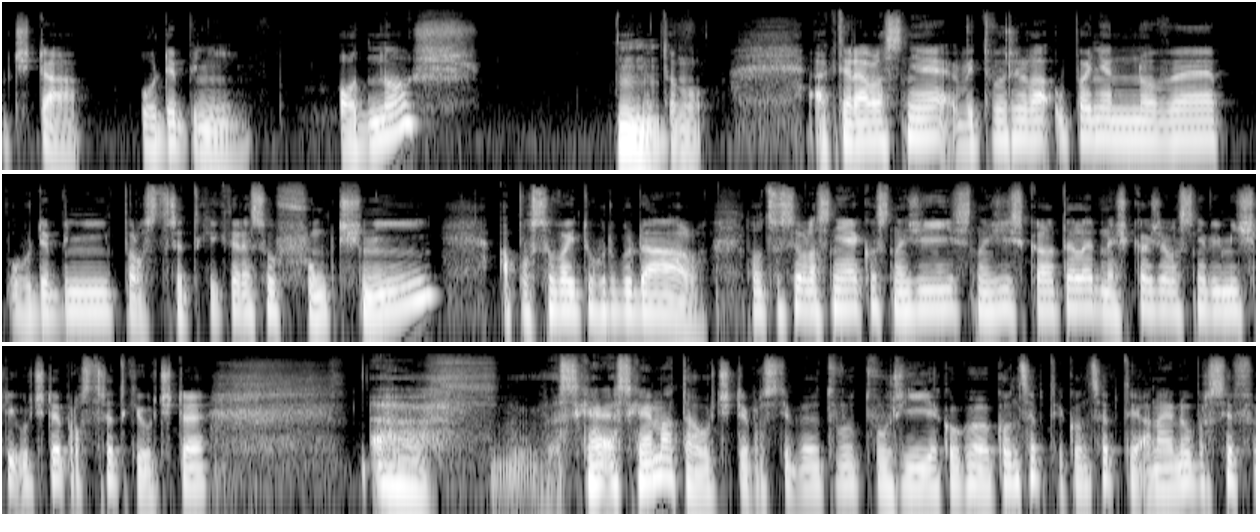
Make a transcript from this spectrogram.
určitá hudební odnož hmm. tomu, a která vlastně vytvořila úplně nové hudební prostředky, které jsou funkční a posouvají tu hudbu dál. To, co se vlastně jako snaží, snaží skladatelé dneška, že vlastně vymýšlí určité prostředky, určité uh, schémata určitě prostě tvoří jako koncepty, koncepty a najednou prostě v,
